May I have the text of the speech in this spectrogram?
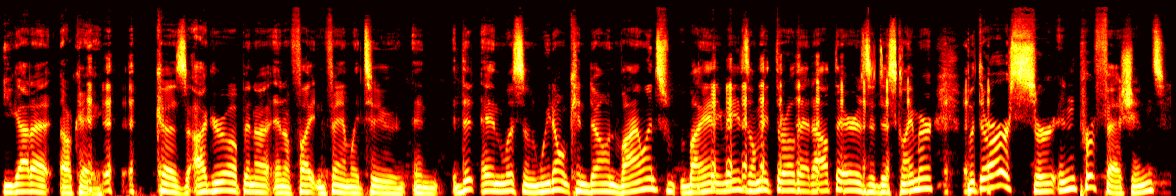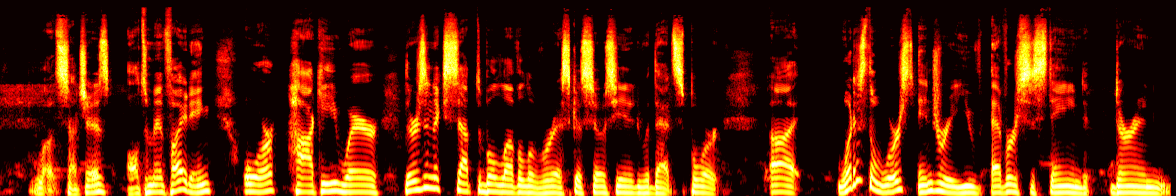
You gotta okay, because I grew up in a in a fighting family too, and th- and listen, we don't condone violence by any means. Let me throw that out there as a disclaimer. But there are certain professions, lo- such as ultimate fighting or hockey, where there's an acceptable level of risk associated with that sport. Uh, what is the worst injury you've ever sustained during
